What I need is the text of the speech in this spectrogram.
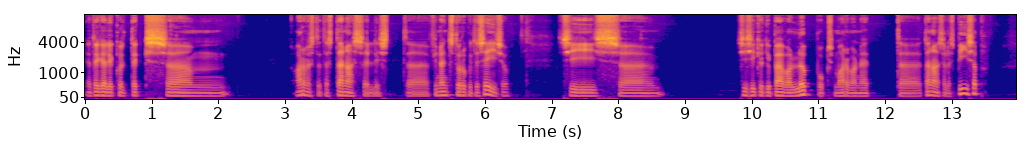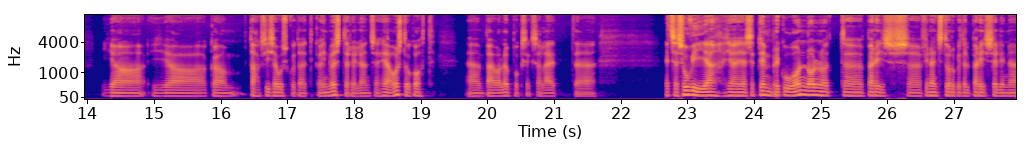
ja tegelikult eks ähm, arvestades tänast sellist äh, finantsturgude seisu, siis äh,, siis ikkagi päeva lõpuks ma arvan, et äh, täna sellest piisab ja, ja ka tahaks ise uskuda, et ka investorile on see hea ostukoht äh, päeva lõpuks, eks ole, et äh, et see suvi ja, ja, ja septembrikuu on olnud äh, päris äh, finantsturgudel päris selline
